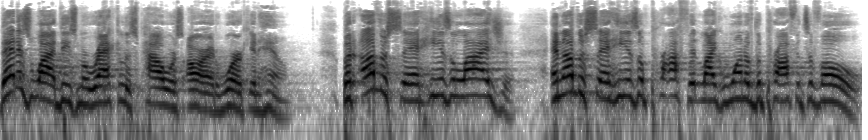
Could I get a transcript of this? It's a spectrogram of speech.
That is why these miraculous powers are at work in him. But others said he is Elijah, and others said he is a prophet like one of the prophets of old.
